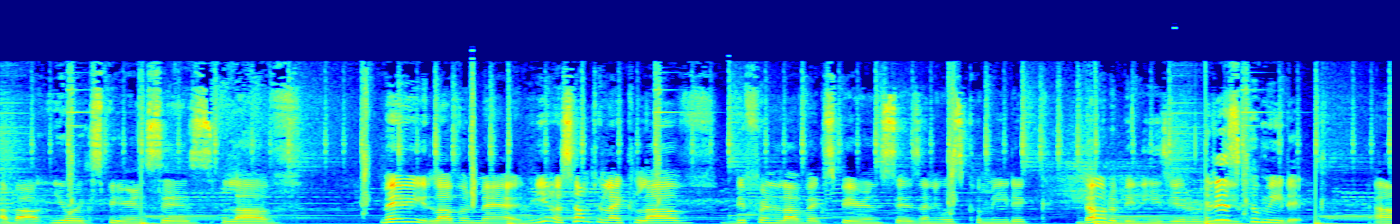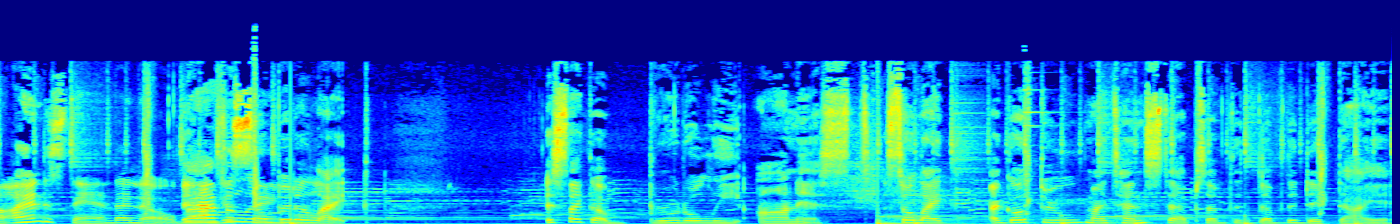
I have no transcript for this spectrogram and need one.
about your experiences, love, maybe love and marriage, you know, something like love, different love experiences, and it was comedic, that would have been easier to read. It is comedic. Uh, I understand, I know, but it has a little saying. bit of like it's like a brutally honest so like i go through my 10 steps of the of the dick diet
